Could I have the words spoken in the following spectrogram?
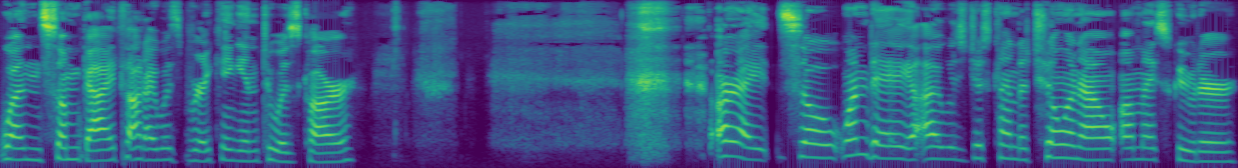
when some guy thought I was breaking into his car? Alright, so one day I was just kind of chilling out on my scooter,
